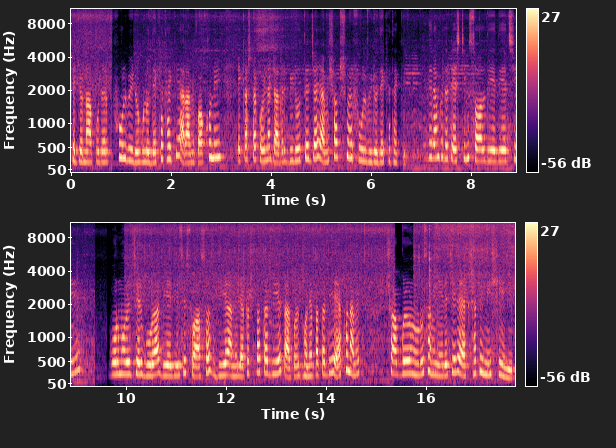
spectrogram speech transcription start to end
সেজন্য আপুদের ফুল ভিডিওগুলো দেখে থাকি। আর আমি কখনোই এই কাজটা করি না, যাদের ভিডিওতে যাই, আমি সবসময় ফুল ভিডিও দেখে থাকি। দিলাম কিন্তু টেস্টিং সল দিয়ে দিয়েছি, গোলমরিচের গুঁড়া দিয়ে দিয়েছি সোয়া সস দিয়ে আমি লেটস পাতা দিয়ে, তারপরে ধনে পাতা দিয়ে। এখন আমি সবগুলো নুডলস আমি নেড়ে চেড়ে একসাথে মিশিয়ে নিব।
